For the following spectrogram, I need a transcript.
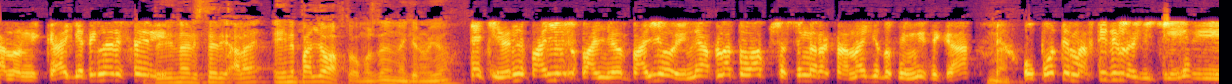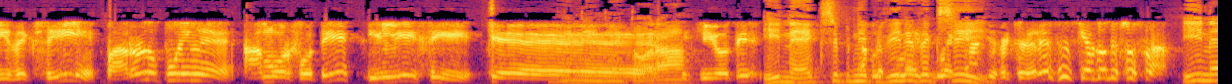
κανονικά γιατί είναι αριστεροί. Είναι αριστερή. Αλλά είναι παλιό αυτό όμως, δεν είναι καινούριο. Εκεί δεν είναι παλιό, παλιό, παλιό είναι, απλά το άκουσα σήμερα ξανά και το θυμήθηκα. Ναι. Οπότε με αυτή τη λογική, οι δεξιοί, παρόλο που είναι αμόρφωτοι, ηλίθιοι και είναι τώρα. αστοιχείωτοι, Είναι έξυπνη επειδή είναι με δεξί. κάποιες εξαιρέσεις σκέφτονται σωστά. Είναι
